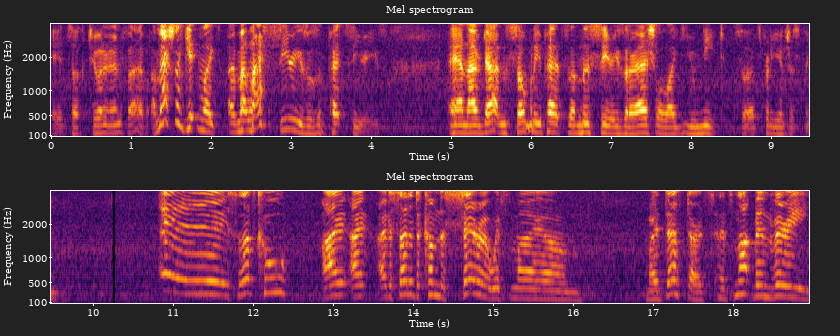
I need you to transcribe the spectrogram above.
It took 295. I'm actually getting like uh, my last series was a pet series, and I've gotten so many pets in this series that are actually like unique. So that's pretty interesting. Hey, so that's cool. I I, I decided to come to Sarah with my um my death darts, and it's not been very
